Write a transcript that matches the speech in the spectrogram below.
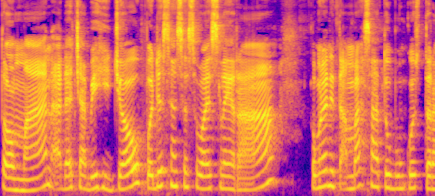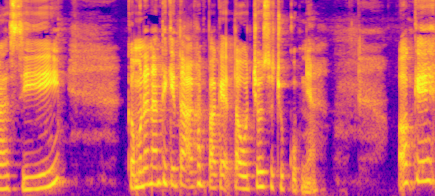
tomat, ada cabai hijau, pedasnya sesuai selera. Kemudian ditambah satu bungkus terasi. Kemudian nanti kita akan pakai tauco secukupnya. Oke,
